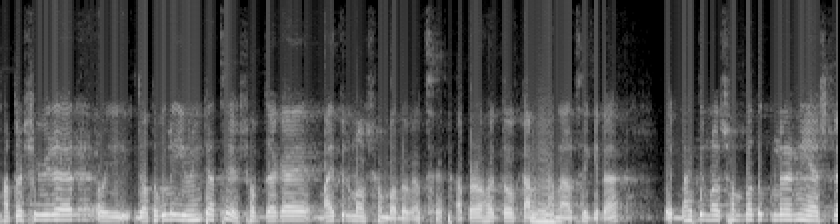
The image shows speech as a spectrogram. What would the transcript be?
ছাত্র শিবিরের ওই যতগুলো ইউনিট আছে সব জায়গায় বাইতুল মাল সম্পাদক আছে। আপনারা হয়তো কারখানা আছে কিনা। এই বাইতুল মাল সম্পাদকগুলো নিয়ে আসলে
